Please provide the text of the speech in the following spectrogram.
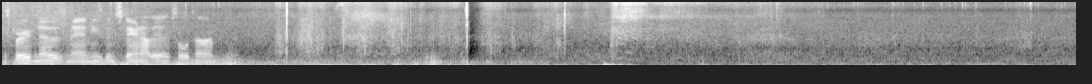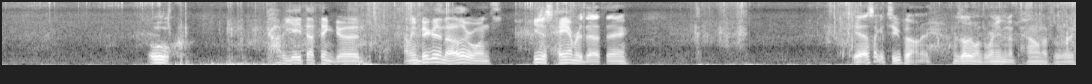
This bird knows, man. He's been staring out there this whole time. Oh, God, he ate that thing good. I mean, bigger than the other ones. He just hammered that thing. Yeah, that's like a two pounder. Those other ones weren't even a pound, I feel like.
